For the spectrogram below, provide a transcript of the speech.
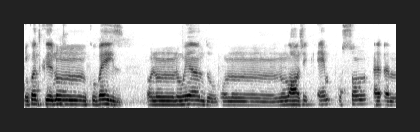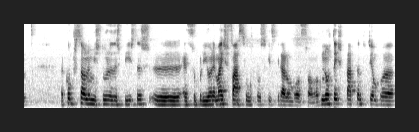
Enquanto que num Cubase, ou num, no Endo, ou num, num Logic, é o som, a- a compressão na mistura das pistas eh, é superior, é mais fácil conseguir tirar um bom som. Não tens que estar tanto tempo a,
